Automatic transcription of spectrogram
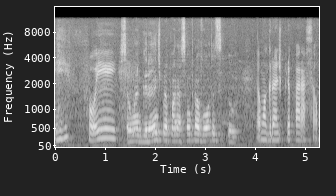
e foi... Isso é uma grande preparação para a volta do Senhor. É uma grande preparação.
